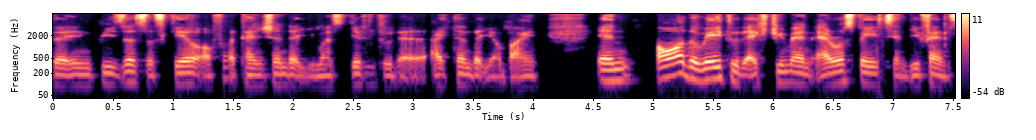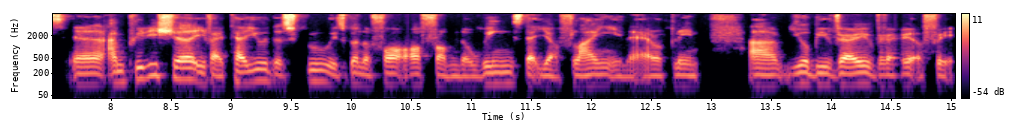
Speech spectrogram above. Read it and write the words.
that increases the scale of attention that you must give to the item that you're buying. And all the way to the extreme end, aerospace and defense. Uh, I'm pretty sure if I tell you the screw is going to fall off from the wings that you're flying in the aeroplane, um, you'll be very, very afraid,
